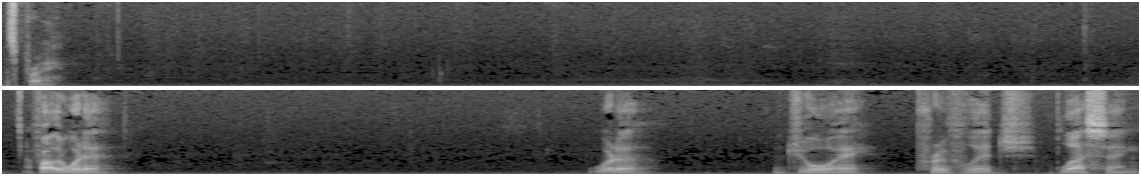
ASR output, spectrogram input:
Let's pray. Father, what a what a joy, privilege, blessing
